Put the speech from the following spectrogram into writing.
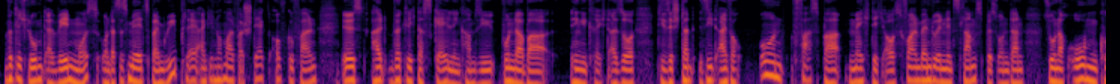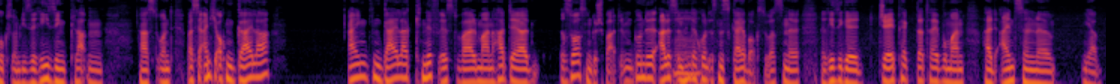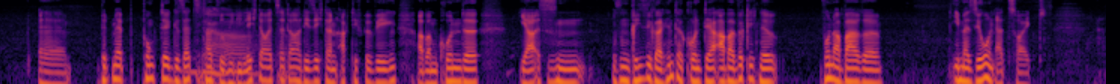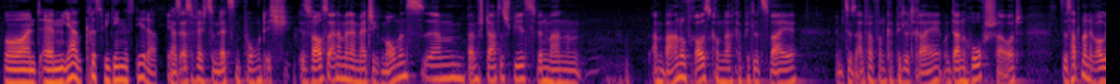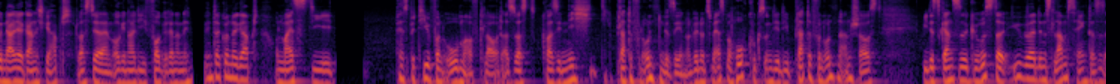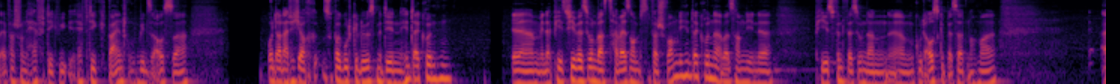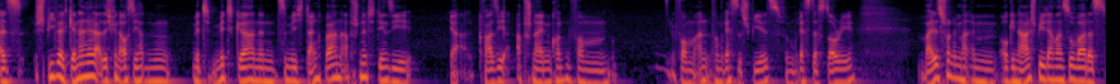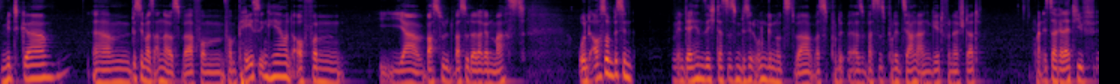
wirklich lobend erwähnen muss, und das ist mir jetzt beim Replay eigentlich nochmal verstärkt aufgefallen, ist halt wirklich das Scaling haben sie wunderbar hingekriegt. Also diese Stadt sieht einfach unfassbar mächtig aus, vor allem wenn du in den Slums bist und dann so nach oben guckst und diese riesigen Platten hast. Und was ja eigentlich auch ein geiler eigentlich ein geiler Kniff ist, weil man hat ja Ressourcen gespart. Im Grunde alles im mhm. Hintergrund ist eine Skybox. Du hast eine, eine riesige JPEG-Datei, wo man halt einzelne ja, äh, Bitmap-Punkte gesetzt hat, ja. so wie die Lichter etc., ja. die sich dann aktiv bewegen. Aber im Grunde, ja, es ist ein, es ist ein riesiger Hintergrund, der aber wirklich eine wunderbare Immersion erzeugt. Und ähm, ja, Chris, wie ging es dir da? Ja, als erstes vielleicht zum letzten Punkt. Ich, es war auch so einer meiner Magic Moments ähm, beim Start des Spiels, wenn man am Bahnhof rauskommt nach Kapitel 2, beziehungsweise Anfang von Kapitel 3 und dann hochschaut. Das hat man im Original ja gar nicht gehabt. Du hast ja im Original die vorgerenderten Hintergründe gehabt und meist die Perspektive von oben auf Cloud. Also du hast quasi nicht die Platte von unten gesehen. Und wenn du zum ersten Mal hochguckst und dir die Platte von unten anschaust, wie das ganze Gerüst da über den Slums hängt, das ist einfach schon heftig, wie, heftig beeindruckend, wie das aussah. Und auch natürlich auch super gut gelöst mit den Hintergründen. Ähm, in der PS4-Version war es teilweise noch ein bisschen verschwommen, die Hintergründe, aber das haben die in der PS5-Version dann ähm, gut ausgebessert nochmal. Als Spielwelt generell, also ich finde auch, sie hatten mit Midgar einen ziemlich dankbaren Abschnitt, den sie ja quasi abschneiden konnten vom, vom, vom Rest des Spiels, vom Rest der Story weil es schon im, im Originalspiel damals so war, dass Midgar ähm, ein bisschen was anderes war vom, vom Pacing her und auch von, ja, was du, was du da darin machst. Und auch so ein bisschen in der Hinsicht, dass es ein bisschen ungenutzt war, was, also was das Potenzial angeht von der Stadt. Man ist da relativ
